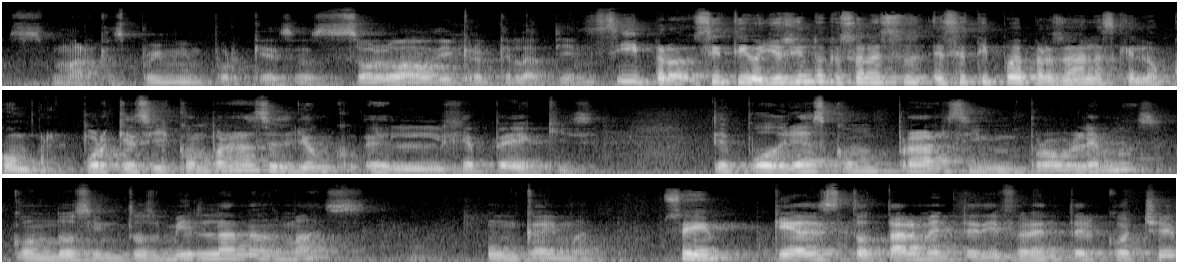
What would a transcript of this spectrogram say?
las marcas premium, porque eso es solo Audi creo que la tiene. Sí, pero sí, tío, yo siento que son esos- ese tipo de personas las que lo compran. Porque si compraras el, el GPX, te podrías comprar sin problemas, con 200 mil lanas más, un Cayman. Sí, Que es totalmente diferente el coche,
